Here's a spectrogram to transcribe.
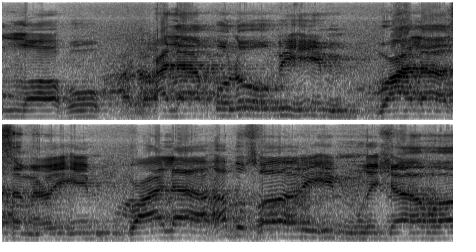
আল্লাহ আলা কুলুবিহিম ওয়া আলা সামইহিম ওয়া আলা আবসারিহিম গিশাওয়া।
